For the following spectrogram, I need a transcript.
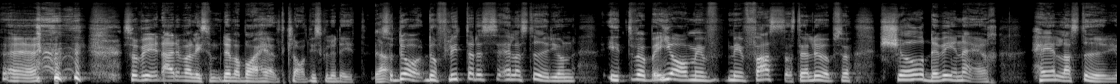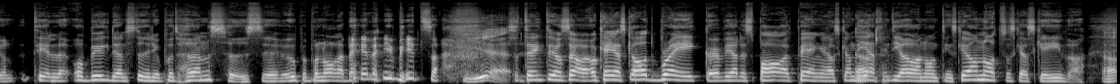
Eh, så vi, nej, det, var liksom, det var bara helt klart, vi skulle dit. Ja. Så då, då flyttades hela studion, i, jag och min, min farsa ställde upp så körde vi ner hela studion till, och byggde en studio på ett hönshus eh, uppe på norra delen i Ibiza. Yeah. Så tänkte jag så, okej jag ska ha ett break och vi hade sparat pengar, jag ska inte Ja. egentligen inte göra någonting. Ska jag göra något så ska jag skriva. Ja.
